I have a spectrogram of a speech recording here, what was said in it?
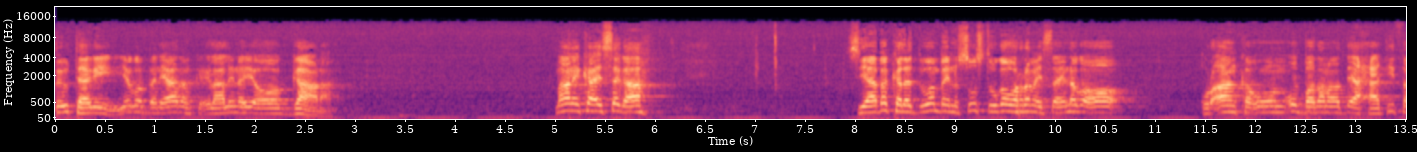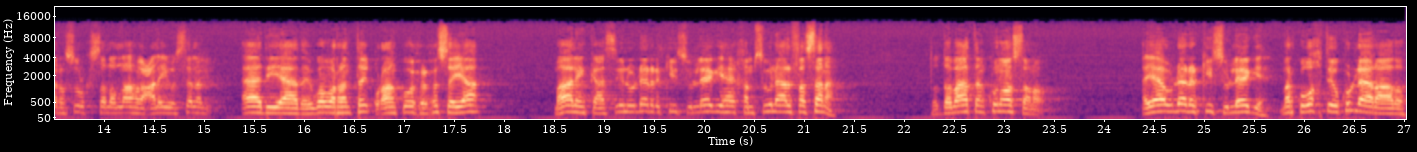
bay u taagan yihiin iyagoo bani aadamka ilaalinaya oo gaadha. Maalinkaa isaga ah siyaabo kala duwan bay nusuusta uga warramaysaa innaga oo qur'aanka uun u badan oo dee axaadiidta rasuulka sala allahu calayhi wasalam aada iyo aad ay uga warrantay. Qur'aanku wuxuu xusayaa maalinkaasi inuu dherarkiisu leegyahay khamsuuna alfa sana toddobaatan kun oo sano ayaa uu dherarkiisu leegyahay markuu wakhtigu ku dheeraado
